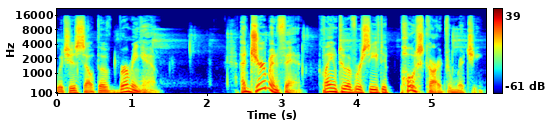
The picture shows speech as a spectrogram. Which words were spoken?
which is south of Birmingham. A German fan claimed to have received a postcard from Richey.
